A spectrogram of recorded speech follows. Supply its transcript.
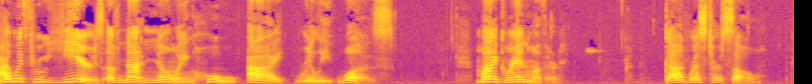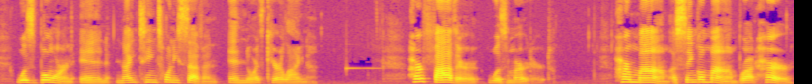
I went through years of not knowing who I really was. My grandmother, God rest her soul, was born in 1927 in North Carolina. Her father was murdered. Her mom, a single mom, brought her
